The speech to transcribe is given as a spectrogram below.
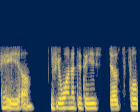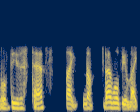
hey, um, if you want to do this, just follow these steps. Like the, that will be like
